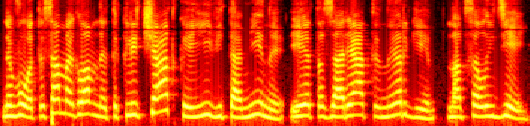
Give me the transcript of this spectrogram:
Вот. И самое главное, это клетчатка и витамины, и это заряд энергии на целый день.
